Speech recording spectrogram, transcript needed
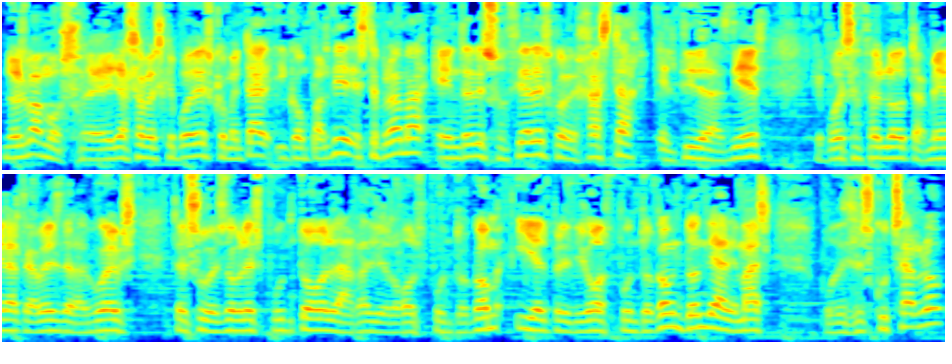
Nos vamos. Eh, ya sabes que puedes comentar y compartir este programa en redes sociales con el hashtag el de las 10, que puedes hacerlo también a través de las webs www.laradiodelgolf.com y elpredigolf.com, donde además puedes escucharlo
